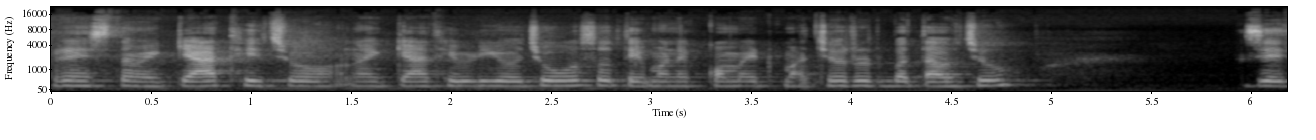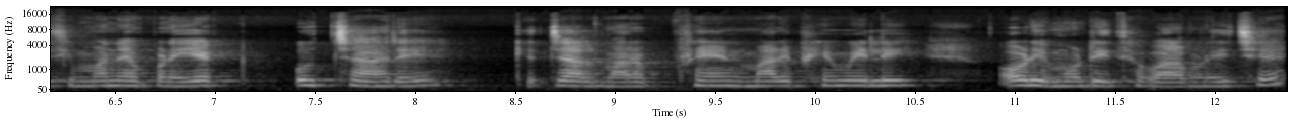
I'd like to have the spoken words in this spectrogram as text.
ફ્રેન્ડ્સ તમે ક્યાંથી છો અને ક્યાંથી વીડિયો જોવો છો તે મને કોમેન્ટમાં જરૂર બતાવજો. જેથી મને પણ એક ઉત્સાહ રહે કે ચાલ મારા ફ્રેન્ડ મારી ફેમિલી ઓળી મોટી થવા મળી છે.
